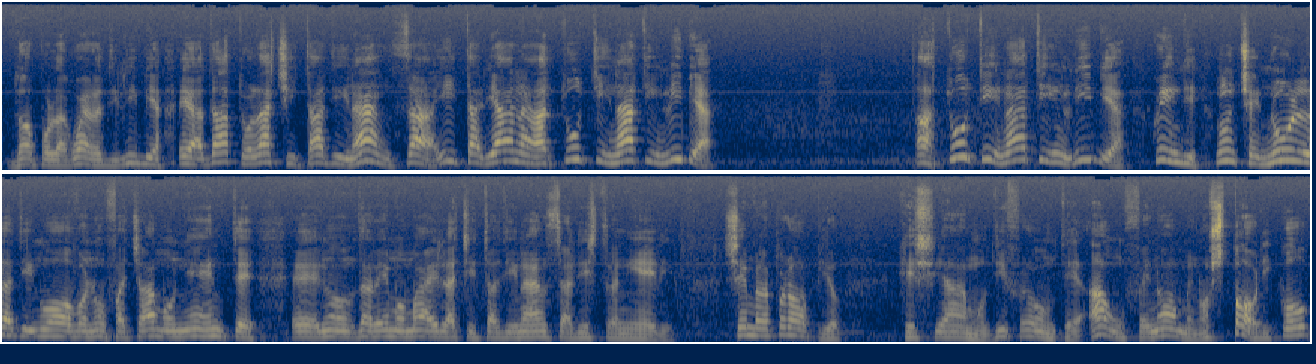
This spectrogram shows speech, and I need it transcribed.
dopo la guerra di Libia e ha dato la cittadinanza italiana a tutti i nati in Libia. A tutti i nati in Libia. Quindi non c'è nulla di nuovo, non facciamo niente, eh, non daremo mai la cittadinanza agli stranieri. Sembra proprio che siamo di fronte a un fenomeno storico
